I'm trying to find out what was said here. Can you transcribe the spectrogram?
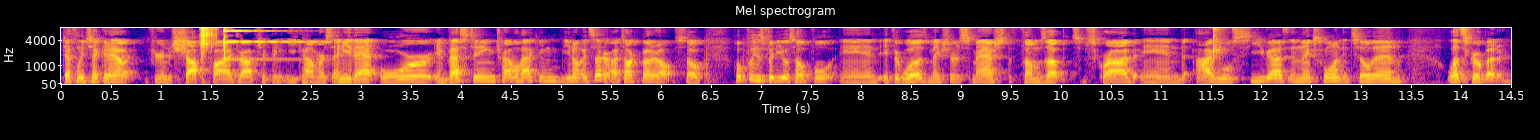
definitely check it out if you're into Shopify, dropshipping, e-commerce, any of that, or investing, travel hacking, you know, etc. I talk about it all. So hopefully this video was helpful, and if it was, make sure to smash the thumbs up, subscribe, and I will see you guys in the next one. Until then, let's grow better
